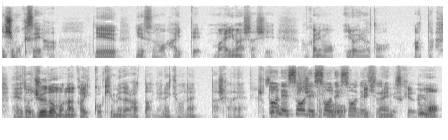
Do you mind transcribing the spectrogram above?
2種目制覇っていうニュースも入ってまいりましたし、他にもいろいろと。あった。えっ、と、柔道もなんか1個金メダルあったんだよね、今日ね。確かね。ちょっとそうですそうですきちんとフォローそうですそうです。できてないんですけれども、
